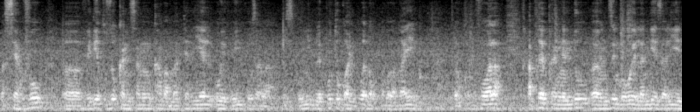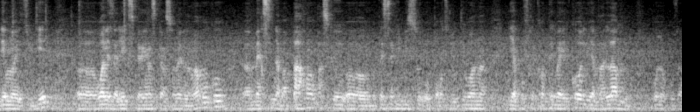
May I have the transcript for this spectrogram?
bacerveau veut dire tozokanisa nango kaka bamateriel oyo ekoki kozala disponible po tokola mayele donc voilà. Après prenendo nzembo oyo elandi ezali aide moi étudier wana ezali expérience personnelle nanga moko merci na baparent parce que bapesaki biso opportunité. Wana ya kofréquente baekole ya malamu mpona kozwa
